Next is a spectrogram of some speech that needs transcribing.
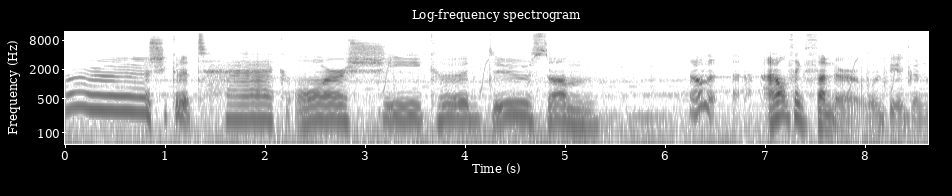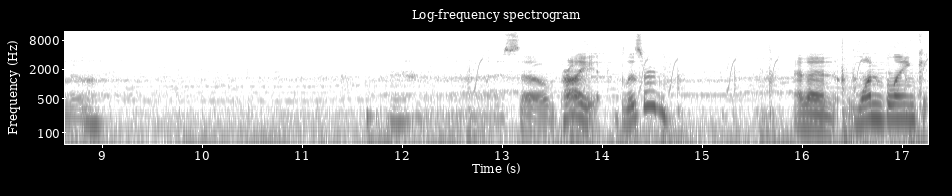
uh, she could attack, or she could do some. I don't. I don't think Thunder would be a good move. So probably Blizzard? And then one blink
